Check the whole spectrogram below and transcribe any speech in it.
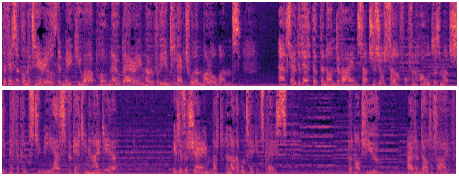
The physical materials that make you up hold no bearing over the intellectual and moral ones. And so the death of the non-divine such as yourself often holds as much significance to me as forgetting an idea. It is a shame, but another will take its place. But not you, Adam Delta 5.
